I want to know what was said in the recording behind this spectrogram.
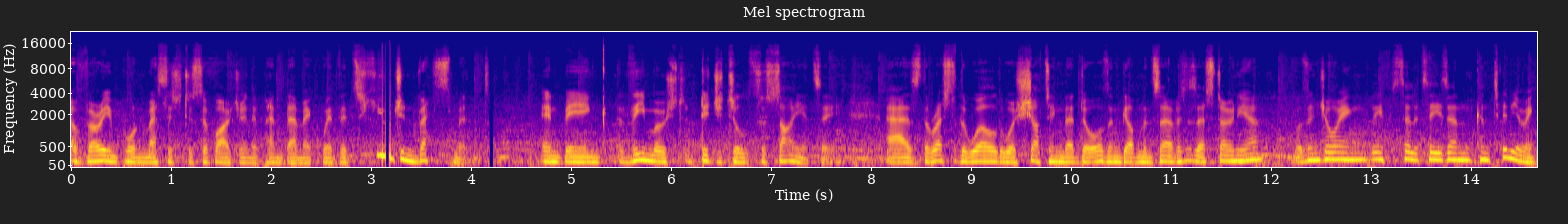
a very important message to survive during the pandemic with its huge investment in being the most digital society. as the rest of the world was shutting their doors and government services, Estonia was enjoying the facilities and continuing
